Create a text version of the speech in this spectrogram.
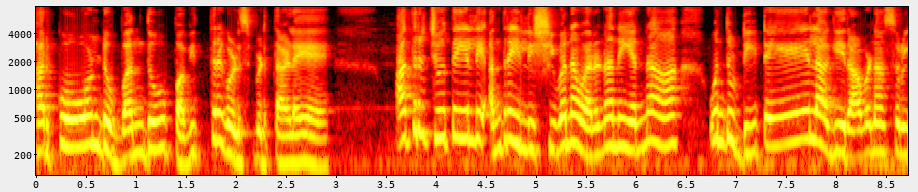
ಹರ್ಕೊಂಡು ಬಂದು ಪವಿತ್ರಗೊಳಿಸ್ಬಿಡ್ತಾಳೆ. ಅದರ ಜೊತೆಯಲ್ಲಿ ಅಂದರೆ ಇಲ್ಲಿ ಶಿವನ ವರ್ಣನೆಯನ್ನು ಒಂದು ಡೀಟೇಲಾಗಿ ರಾವಣಾಸುರು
